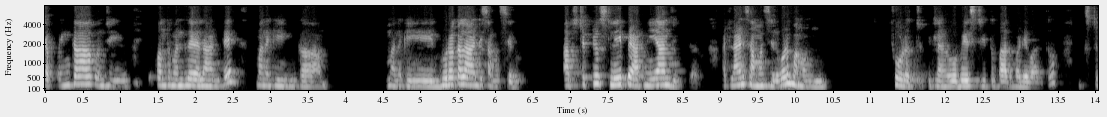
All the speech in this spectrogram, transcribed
చెప్ప ఇంకా కొంచెం కొంతమందిలో ఎలా అంటే మనకి ఇంకా మనకి గురక లాంటి సమస్యలు. అబ్స్ట్రక్టివ్ స్లీప్ యాప్నియా అని చెప్తారు. అట్లాంటి సమస్యలు కూడా మనం చూడొచ్చు. ఇట్లా ఓబేసిటీతో బాధపడే వారితో. నెక్స్ట్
